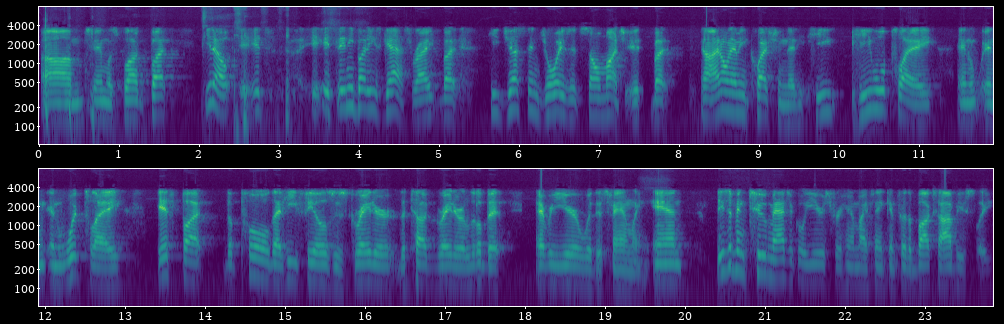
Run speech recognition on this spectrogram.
Um, shameless plug, but you know, it's it's anybody's guess, right? But he just enjoys it so much. It, but you know, I don't have any question that he he will play and and, and would play if but the pull that he feels is greater, the tug greater a little bit every year with his family. And these have been two magical years for him, I think, and for the Bucs, obviously.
